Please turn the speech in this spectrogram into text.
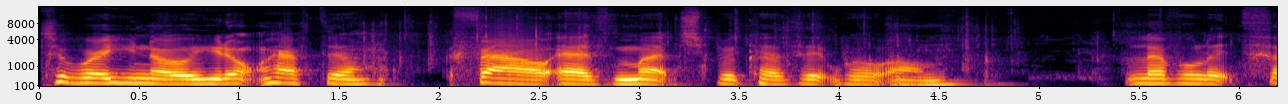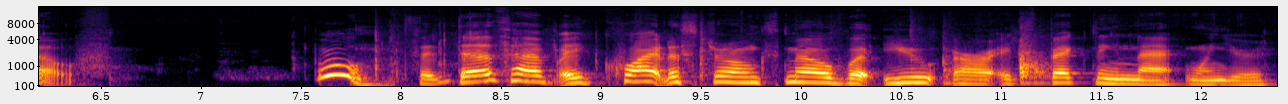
to where, you know, you don't have to foul as much because it will um, level itself. Ooh, so it does have a quite a strong smell, but you are expecting that when you're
